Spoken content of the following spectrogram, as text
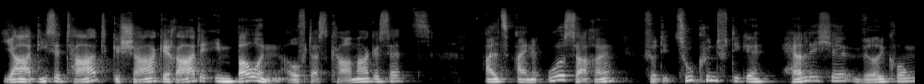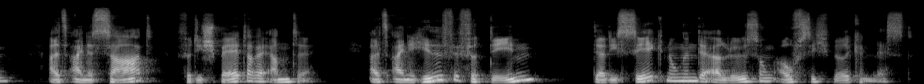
Ja, diese Tat geschah gerade im Bauen auf das Karma-Gesetz als eine Ursache für die zukünftige herrliche Wirkung, als eine Saat für die spätere Ernte, als eine Hilfe für den, der die Segnungen der Erlösung auf sich wirken lässt.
